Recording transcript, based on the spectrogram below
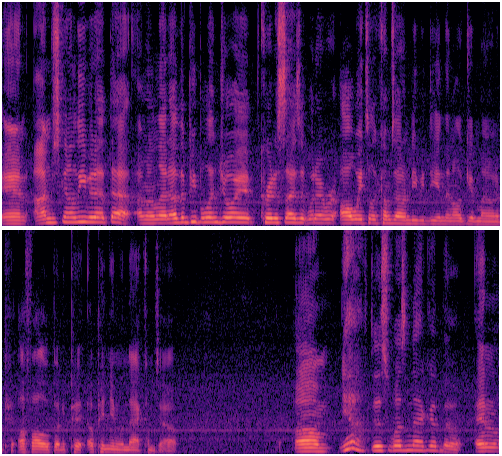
And I'm just gonna leave it at that. I'm gonna let other people enjoy it, criticize it, whatever. I'll wait till it comes out on DVD, and then I'll give my own. Opi- I'll follow up an opi- opinion when that comes out. Um. Yeah, this wasn't that good though, and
